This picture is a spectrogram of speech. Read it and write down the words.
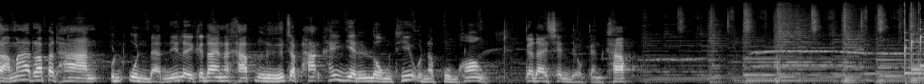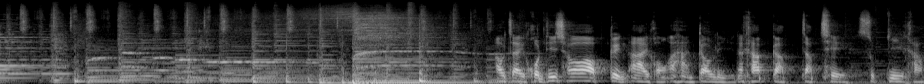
สามารถรับประทานอุ่นๆ แบบนี้เลยก็ได้นะครับ หรือจะพักให้เย็นลงที่อุณหภูมิห้องก็ได้เช่นเดียวกันครับ เอาใจคนที่ชอบกลิ่นอายของอาหารเกาหลีนะครับ กับจับเชสุกี้ครับ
